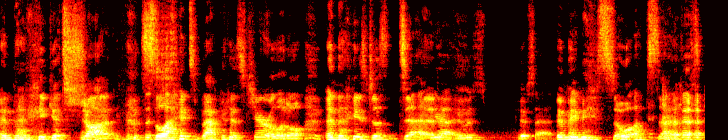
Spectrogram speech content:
And then he gets shot, slides back in his chair a little, and then he's just dead. yeah, it was. It was sad. It made me so upset.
